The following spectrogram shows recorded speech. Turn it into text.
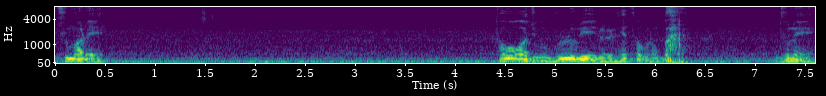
주말에 더워가지고 물놀이를 해서 그런가 눈에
